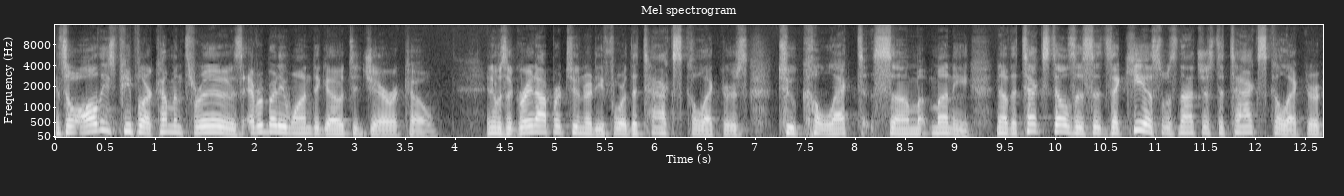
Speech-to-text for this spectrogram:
And so all these people are coming through as everybody wanted to go to Jericho. And it was a great opportunity for the tax collectors to collect some money. Now, the text tells us that Zacchaeus was not just a tax collector,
